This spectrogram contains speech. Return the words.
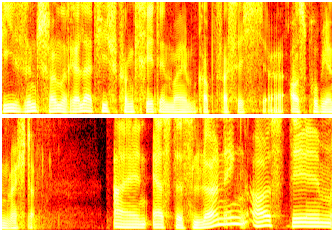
die sind schon relativ konkret in meinem Kopf, was ich äh, ausprobieren möchte. Ein erstes Learning aus dem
